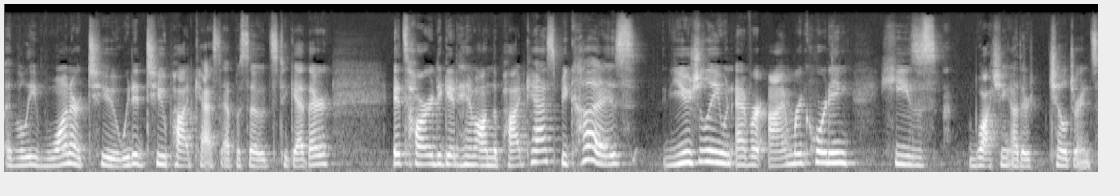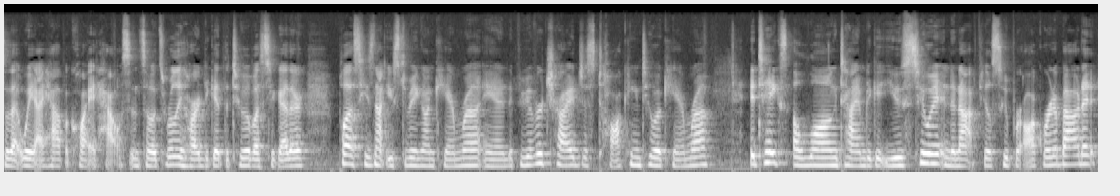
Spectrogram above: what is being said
i believe one or two we did two podcast episodes together. It's hard to get him on the podcast because usually whenever i'm recording he's watching other children so that way I have a quiet house. And so it's really hard to get the two of us together. Plus, he's not used to being on camera. And if you've ever tried just talking to a camera, it takes a long time to get used to it and to not feel super awkward about it.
